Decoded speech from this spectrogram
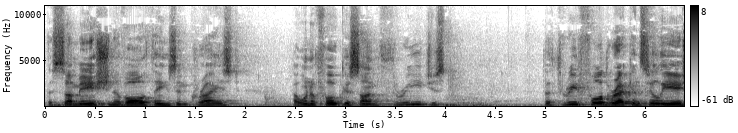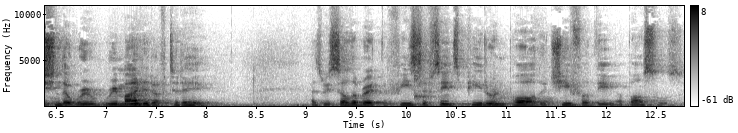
the summation of all things in Christ. I want to focus on three, just the threefold reconciliation that we're reminded of today as we celebrate the feast of Saints Peter and Paul, the chief of the apostles.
